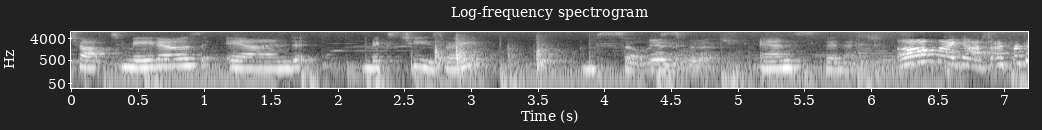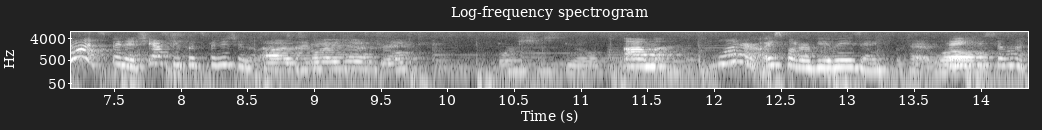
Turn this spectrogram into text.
chopped tomatoes, and mixed cheese. Right? I'm so excited. And spinach. And spinach. Oh my gosh! I forgot spinach. Yes, we put spinach in it Uh, last do you want to get a drink? Or it's just milk? Um, water, ice water would be amazing. Okay, well. Thank you so much.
